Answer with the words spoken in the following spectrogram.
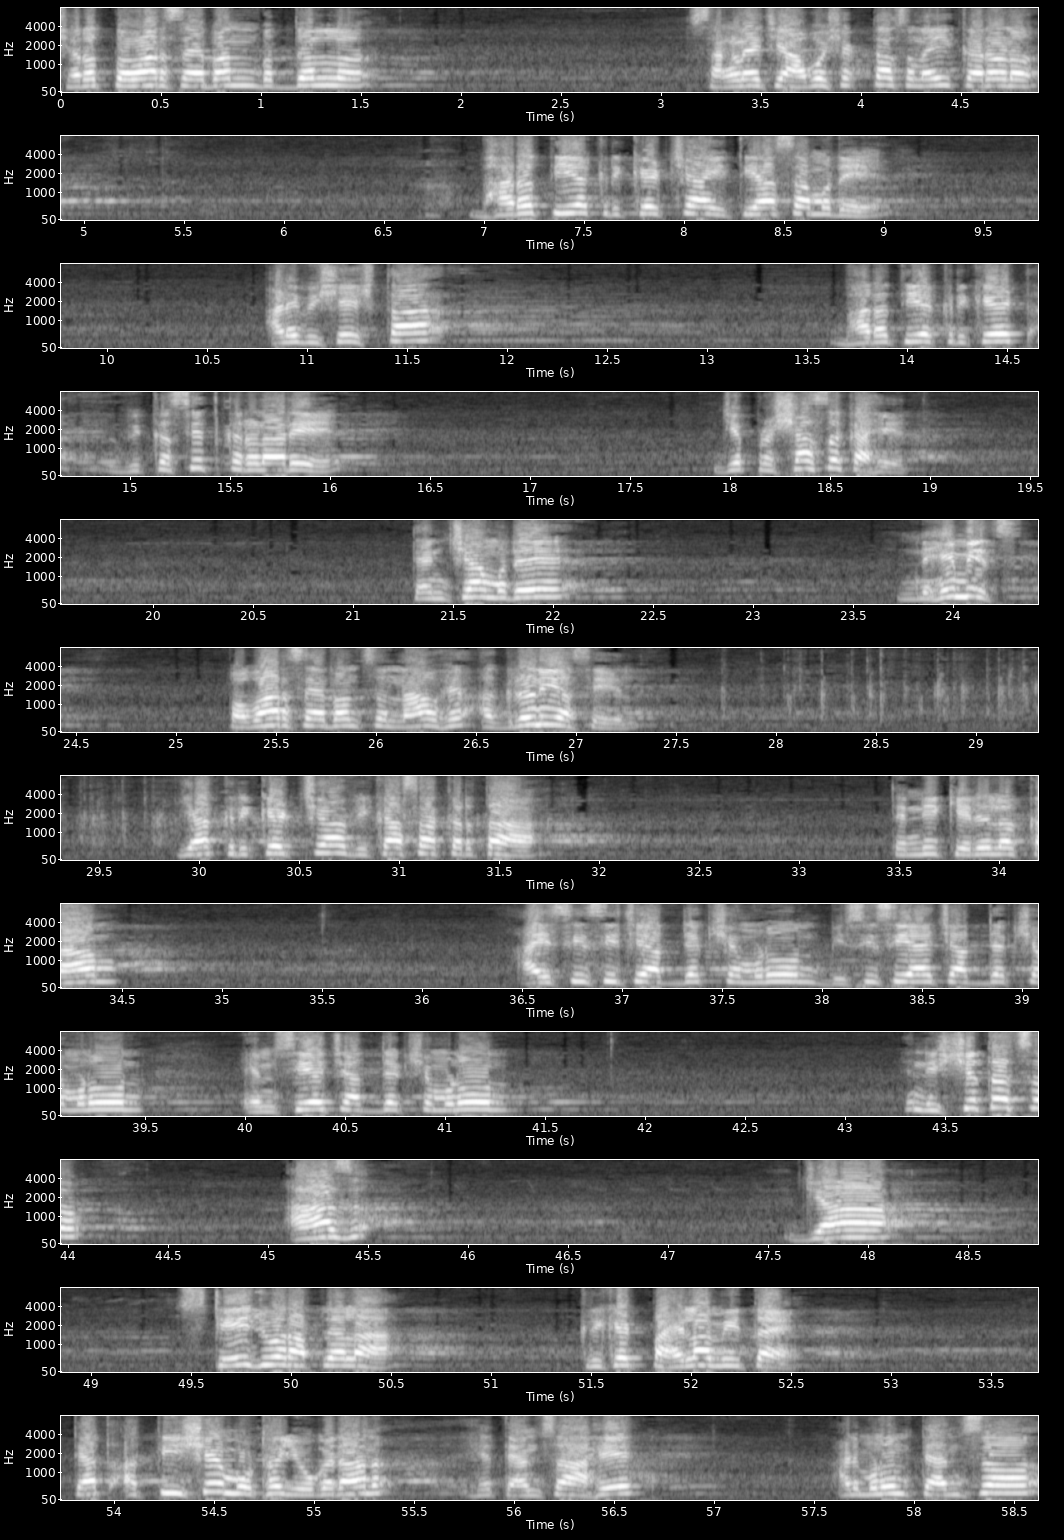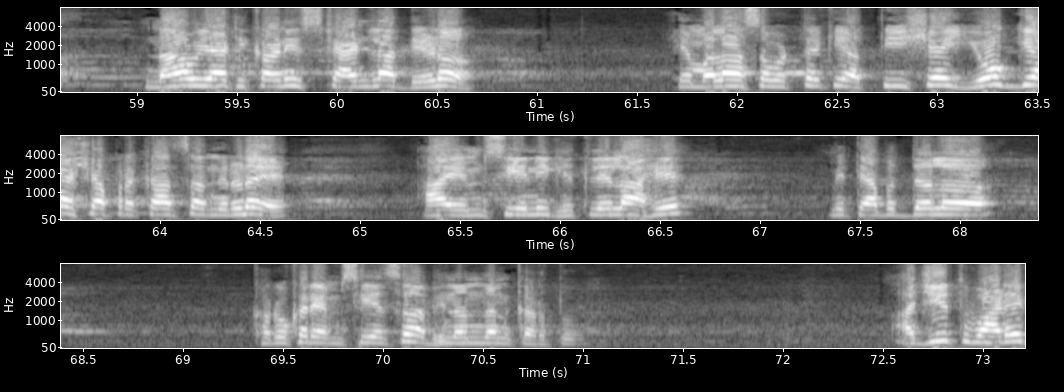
शरद पवार साहेबांबद्दल सांगण्याची आवश्यकताच नाही कारण भारतीय क्रिकेटच्या इतिहासामध्ये आणि विशेषतः भारतीय क्रिकेट विकसित करणारे जे प्रशासक आहेत त्यांच्यामध्ये नेहमीच पवार साहेबांचं नाव हे अग्रणी असेल. या क्रिकेटच्या विकासाकरता त्यांनी केलेलं काम आय सी सीचे अध्यक्ष म्हणून बीसीसीआयचे अध्यक्ष म्हणून एमसीएचे अध्यक्ष म्हणून हे निश्चितच आज ज्या स्टेजवर आपल्याला क्रिकेट पाहायला मिळत आहे त्यात अतिशय मोठं योगदान हे त्यांचं आहे. आणि म्हणून त्यांचं नाव या ठिकाणी स्टँडला देणं हे मला असं वाटतं की अतिशय योग्य अशा प्रकारचा निर्णय हा एमसीएनी घेतलेला आहे. मी त्याबद्दल खरोखर एमसीएचं अभिनंदन करतो. अजित वाडेकर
